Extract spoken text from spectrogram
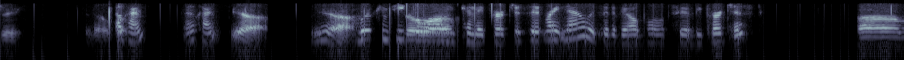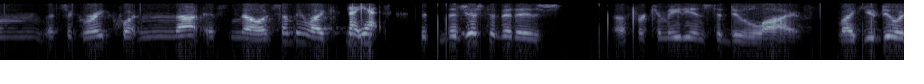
see. You know. But, okay. Okay. Yeah. Yeah. Where can people So, um, can they purchase it right now? Is it available to be purchased? Um, it's a great question. Not it's no, it's something like Not yet. the, the gist of it is uh, for comedians to do live. Like you do a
